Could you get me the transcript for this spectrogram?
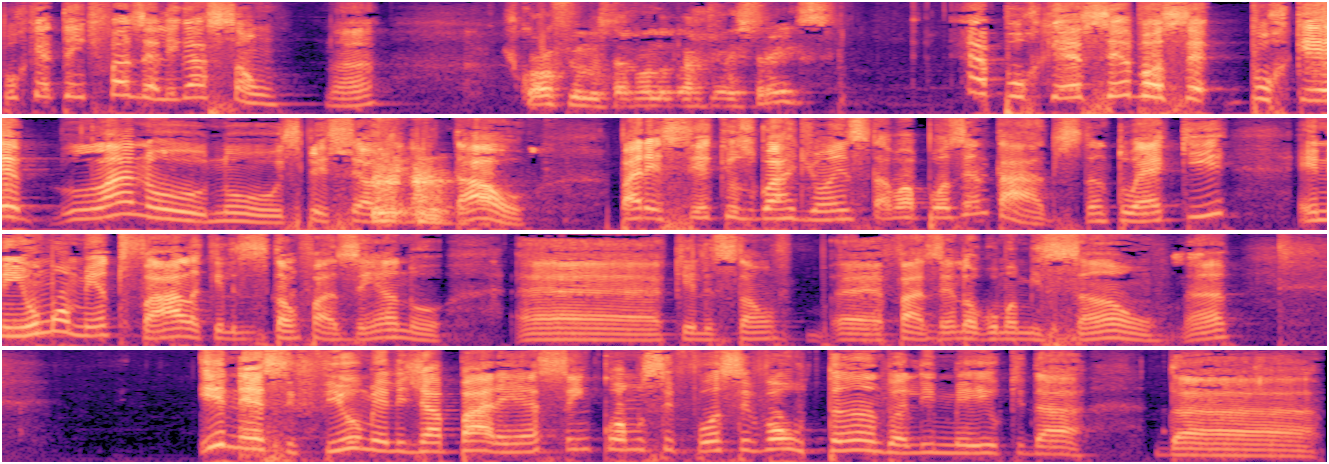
Porque tem que fazer a ligação, né? De qual filme? Você está falando do Guardiões 3? É porque se você. Porque lá no, no especial de Natal, parecia que os guardiões estavam aposentados. Tanto é que em nenhum momento fala que eles estão fazendo. É, que eles estão é, fazendo alguma missão, né? E nesse filme eles já aparecem como se fosse voltando ali meio que da. da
